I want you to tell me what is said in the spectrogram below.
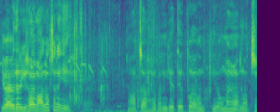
কীভাবে ধরে কি সবাই মাছ মারছে নাকি? আচ্ছা এখানে গিয়ে দেখব এখন কীরকমভাবে মাছ মারছে।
